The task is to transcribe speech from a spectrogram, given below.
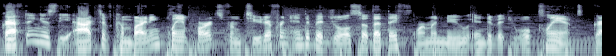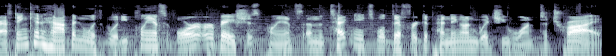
Grafting is the act of combining plant parts from two different individuals so that they form a new individual plant. Grafting can happen with woody plants or herbaceous plants, and the techniques will differ depending on which you want to try.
